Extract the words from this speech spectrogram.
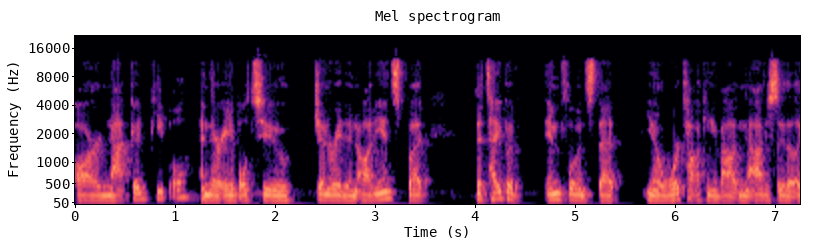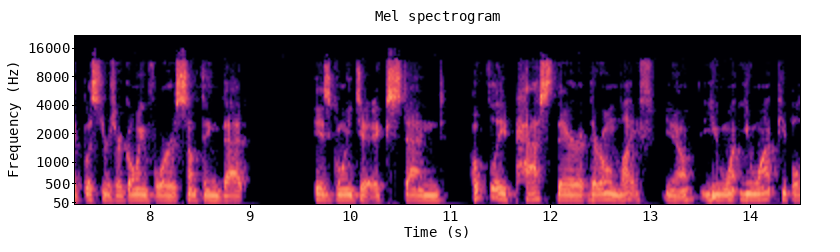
are not good people and they're able to generate an audience, but the type of influence that you know we're talking about and obviously that like listeners are going for is something that is going to extend hopefully past their their own life you know? You want you want people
